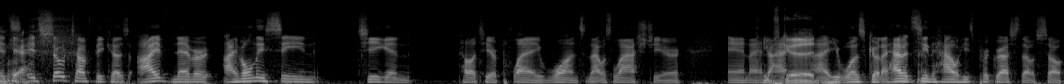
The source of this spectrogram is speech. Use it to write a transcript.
it's Yeah. it's so tough because I've never I've only seen Tegan Pelletier play once, and that was last year. And I, He was I- good. I- he was good. I haven't seen how he's progressed though, so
